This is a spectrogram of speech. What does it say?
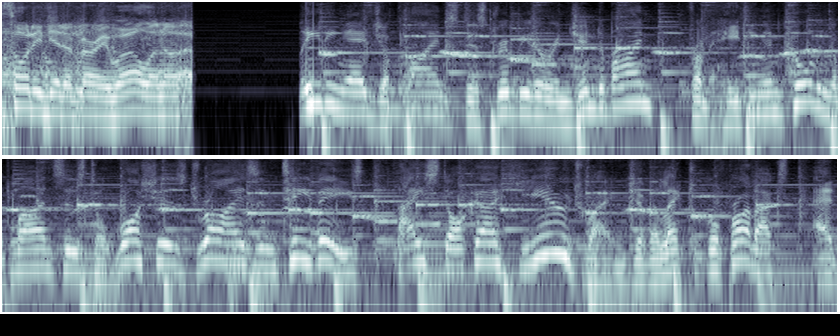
I thought he did it very well, and uh, Leading edge appliance distributor in Jindabyne, from heating and cooling appliances to washers, dryers and TVs, they stock a huge range of electrical products at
